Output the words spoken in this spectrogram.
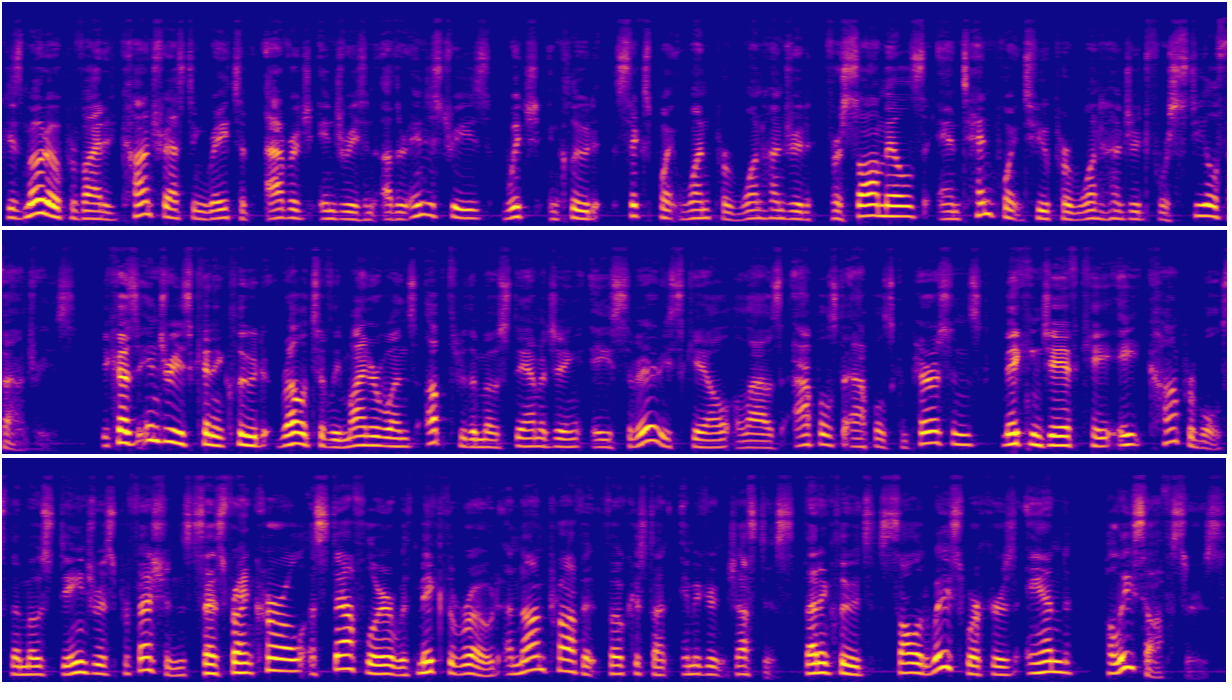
Gizmodo provided contrasting rates of average injuries in other industries, which include 6.1 per 100 for sawmills and 10.2 per 100 for steel foundries. Because injuries can include relatively minor ones up through the most damaging, a severity scale allows apples to apples comparisons, making JFK 8 comparable to the most dangerous professions, says Frank Kearl, a staff lawyer with Make the Road, a nonprofit focused on immigrant justice. That includes solid waste workers and police officers.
